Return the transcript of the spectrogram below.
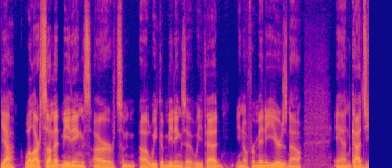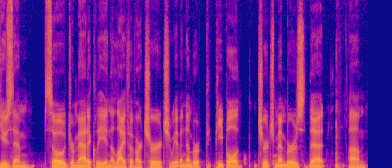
Yeah. Well, our summit meetings are some uh, week of meetings that we've had, you know, for many years now, and God's used them so dramatically in the life of our church. We have a number of p- people, church members that um,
